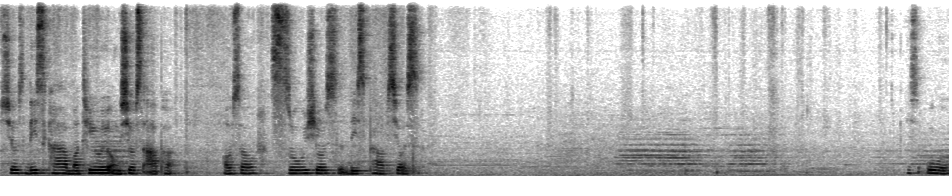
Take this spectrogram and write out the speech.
shows this kind of material on shoes up. Also, through shows this pair of shoes. It's wool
